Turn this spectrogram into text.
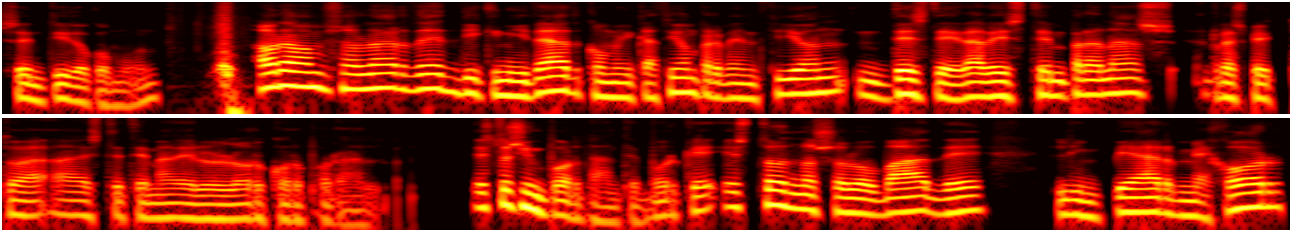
sentido común. Ahora vamos a hablar de dignidad, comunicación, prevención desde edades tempranas respecto a, este tema del olor corporal. Esto es importante porque esto no solo va de limpiar mejor,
